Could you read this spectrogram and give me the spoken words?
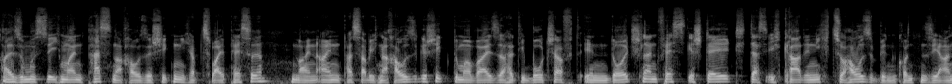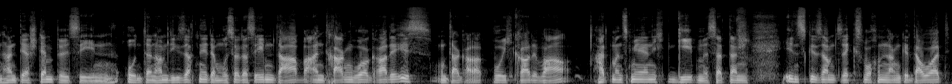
Also musste ich meinen Pass nach Hause schicken. Ich habe zwei Pässe. Meinen einen Pass habe ich nach Hause geschickt. Dummerweise hat die Botschaft in Deutschland festgestellt, dass ich gerade nicht zu Hause bin, konnten sie anhand der Stempel sehen. Und dann haben die gesagt, nee, dann muss er das eben da beantragen, wo er gerade ist. Und da, wo ich gerade war, hat man es mir ja nicht gegeben. Es hat dann insgesamt sechs Wochen lang gedauert,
